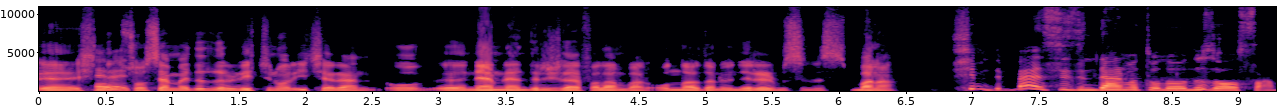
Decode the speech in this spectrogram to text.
Ee, şimdi Evet. sosyal medyada da retinol içeren o e, nemlendiriciler falan var. Onlardan önerir misiniz bana? Şimdi ben sizin dermatoloğunuz olsam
